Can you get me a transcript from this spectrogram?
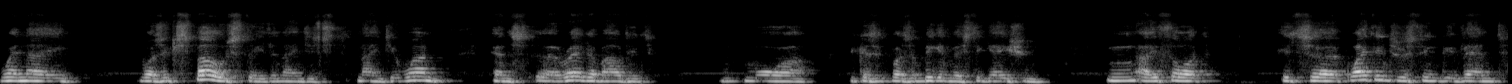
when I was exposed to it in 1991 and uh, read about it more because it was a big investigation, mm, I thought it's a quite interesting event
